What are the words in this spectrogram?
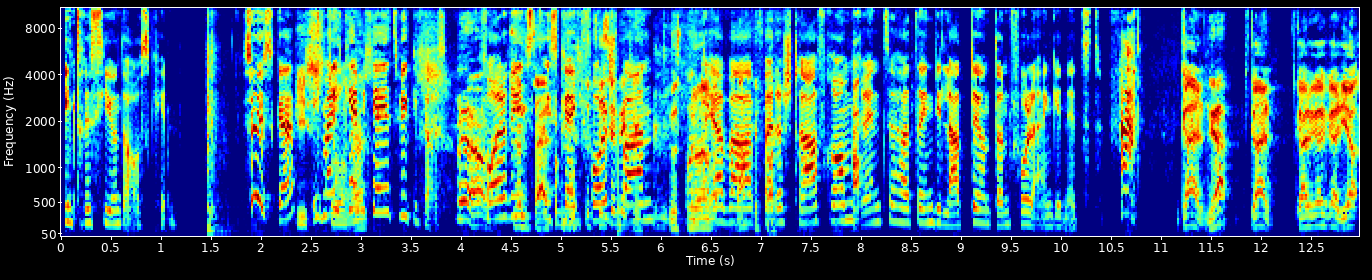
interessiere und auskenne. Süß, gell? Bist ich meine, ich kenne mich ja jetzt wirklich aus. Ja, Vollriss ist gleich es ja und er war bei der Strafraumgrenze, hat er in die Latte und dann voll eingenetzt. Geil. Ja. Geil. Geil, geil, geil. Ja,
